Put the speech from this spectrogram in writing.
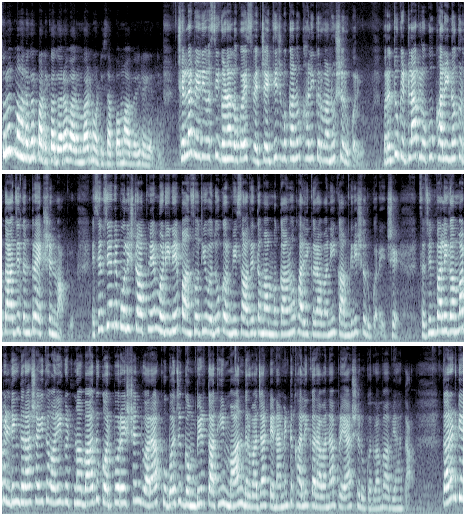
સુરત મહાનગરપાલિકા દ્વારા વારંવાર નોટિસ આપવામાં આવી રહી હતી. છેલ્લા બે દિવસથી ઘણા લોકોએ સ્વેચ્છાએથી જ મકાનો ખાલી કરવાનું શરૂ કર્યું. પરંતુ કેટલાક લોકો ખાલી ન કરતા આજે તંત્ર એક્શનમાં આવ્યું. એસએમસી અને પોલીસ સ્ટાફને મળીને પાંચસોથી વધુ કર્મી સાથે તમામ મકાનો ખાલી કરાવવાની કામગીરી શરૂ કરાઈ છે. સચિનપાલી ગામમાં બિલ્ડિંગ ધરાશાયી થવાની ઘટના બાદ કોર્પોરેશન દ્વારા ખૂબ જ ગંભીરતાથી માન દરવાજા ટેનામેન્ટ ખાલી કરાવવાના પ્રયાસ શરૂ કરવામાં આવ્યા હતા. કારણ કે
